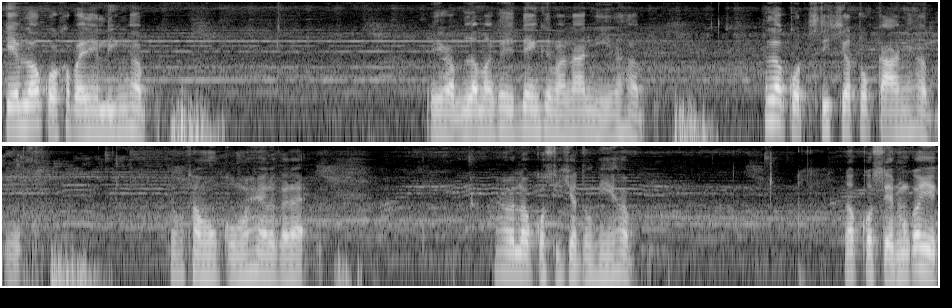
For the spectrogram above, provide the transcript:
เกมเรากดเข้าไปในลิงก์ครับนี่ครับแล้วมันก็จะเด้งขึ้นมาหน้านี้นะครับให้เรากดสีเขียวตัวกลางนะครับเนี่ยเดี๋ยวทำวงกลมไว้ให้เราก็ได้แล้วเรากดสีเขียวตรงนี้ครับเรากดเสร็จมันก็จะ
